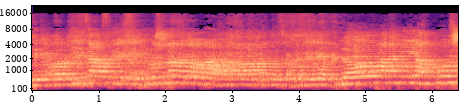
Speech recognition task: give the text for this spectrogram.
देवकीचा श्री कृष्ण लोवानी अंकुश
